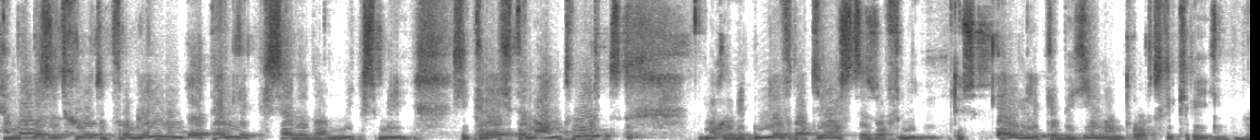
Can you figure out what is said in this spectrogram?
En dat is het grote probleem, want uiteindelijk zijn er daar niks mee. Je krijgt een antwoord, maar je weet niet of dat juist is of niet. Dus eigenlijk heb je geen antwoord gekregen. Hè.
